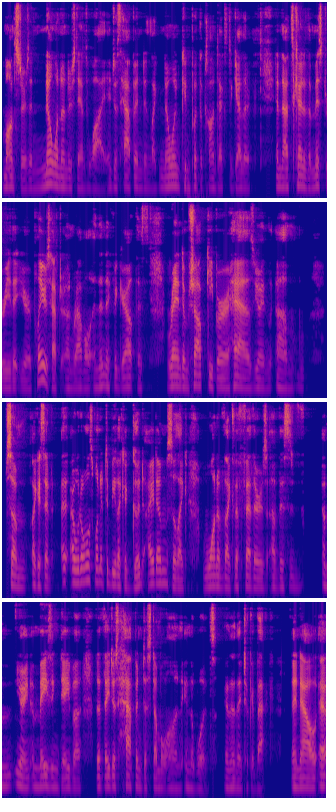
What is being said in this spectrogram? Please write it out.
monsters and no one understands why. It just happened and like no one can put the context together. And that's kind of the mystery that your players have to unravel and then they figure out this random shopkeeper has you know um some like i said I, I would almost want it to be like a good item. So like one of like the feathers of this um, you know amazing deva that they just happened to stumble on in the woods and then they took it back and now e-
